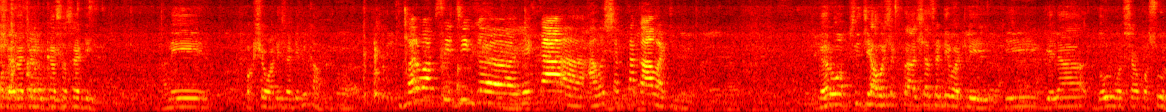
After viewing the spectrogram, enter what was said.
शहराच्या विकासासाठी आणि पक्षवाढीसाठी मी काम करतो. घर वापसीची हे का आवश्यकता का वाटली? घर वापसीची आवश्यकता अशासाठी वाटली की गेल्या दोन वर्षापासून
